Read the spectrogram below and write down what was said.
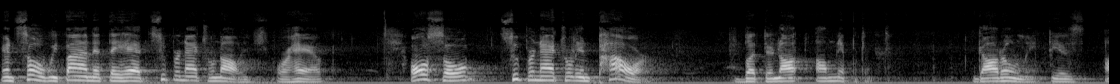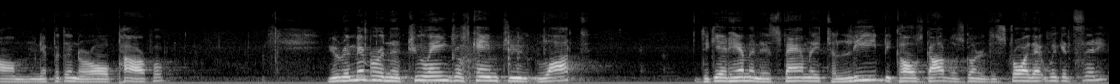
And so we find that they had supernatural knowledge, or have. Also, supernatural in power, but they're not omnipotent. God only is omnipotent or all powerful. You remember when the two angels came to Lot to get him and his family to leave because God was going to destroy that wicked city?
